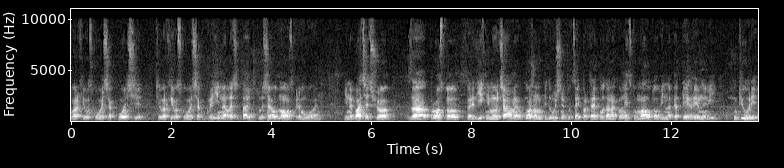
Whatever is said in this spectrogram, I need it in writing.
в архівосховищах Польщі чи в архівосховищах України, але читають лише одного спрямування. І не бачать, що за просто перед їхніми очами у кожному підручнику цей портрет Богдана Хмельницького, мало того, він на 5 гривневій купюрі.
